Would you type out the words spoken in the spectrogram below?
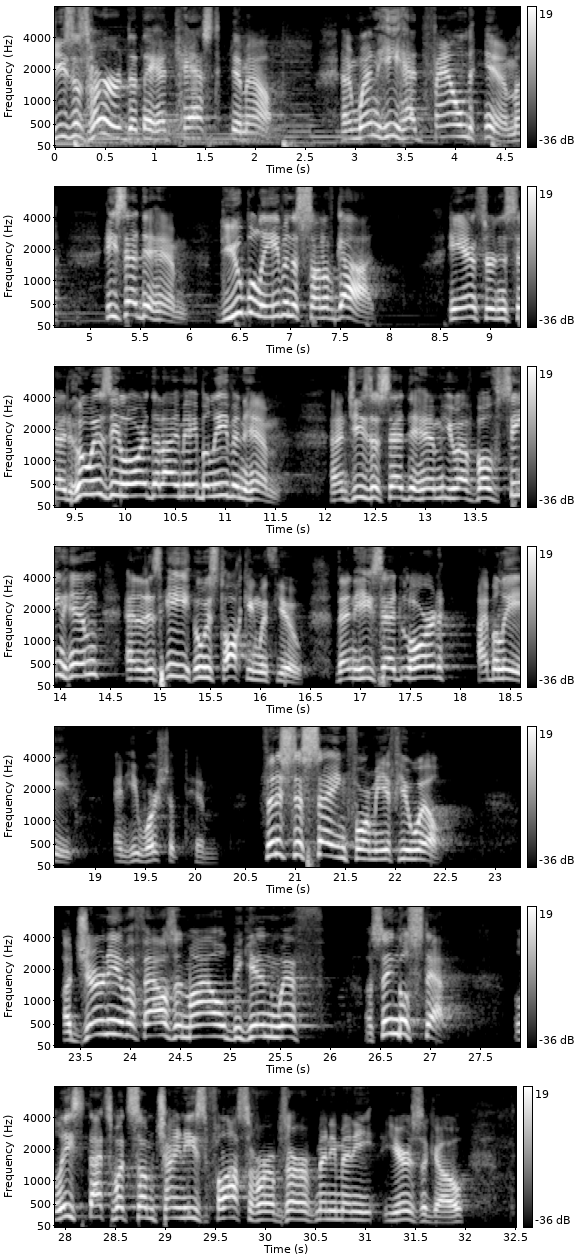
Jesus heard that they had cast him out. And when he had found him, he said to him, Do you believe in the Son of God? He answered and said, Who is he, Lord, that I may believe in him? And Jesus said to him, You have both seen him, and it is he who is talking with you. Then he said, Lord, I believe. And he worshiped him. Finish this saying for me, if you will. A journey of a thousand mile begin with a single step. At least that's what some Chinese philosopher observed many, many years ago.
